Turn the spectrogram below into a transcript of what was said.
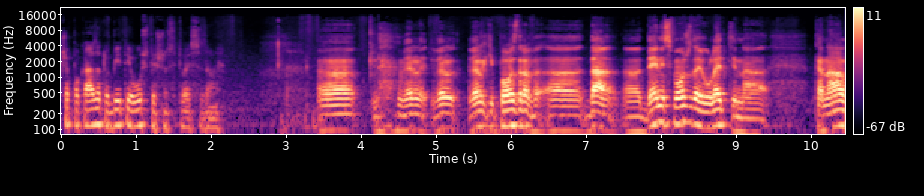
će pokazati u biti uspješnosti tvoje sezone. veliki pozdrav. da, Denis možda je uleti na kanal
